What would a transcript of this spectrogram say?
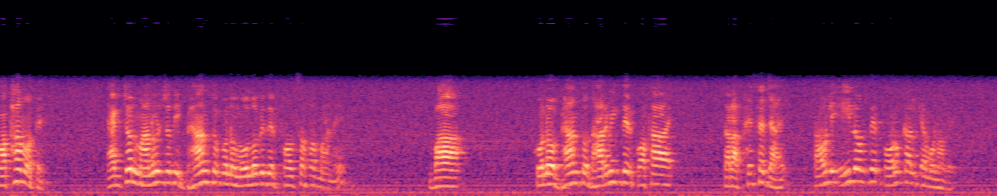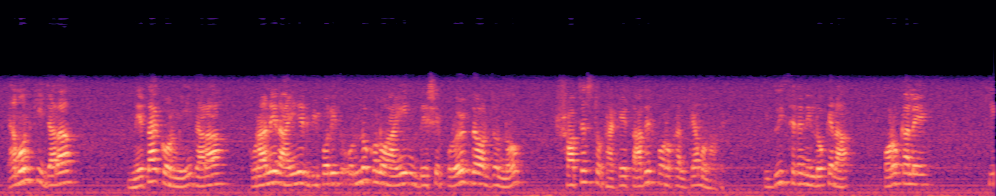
কথা মতে, একজন মানুষ যদি ভ্রান্ত কোনো মৌলবীদের ফলসফা মানে বা কোনো ভ্রান্ত ধার্মিকদের কথায় তারা ফেসে যায়, তাহলে এই লোকদের পরকাল কেমন হবে? এমনকি যারা নেতাকর্মী, যারা কোরআনের আইনের বিপরীত অন্য কোনো আইন দেশে প্রয়োগ দেওয়ার জন্য সচেষ্ট থাকে, তাদের পরকাল কেমন হবে? এই দুই শ্রেণির লোকেরা পরকালে কি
